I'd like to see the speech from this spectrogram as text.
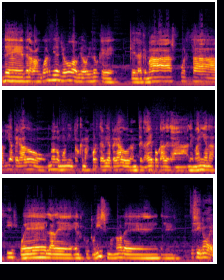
de, de la vanguardia yo había oído que, que la que más fuerza había pegado, uno de los movimientos que más fuerte había pegado durante la época de la Alemania nazi fue la del futurismo, ¿no? De, de- Sí, sí, no, él,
